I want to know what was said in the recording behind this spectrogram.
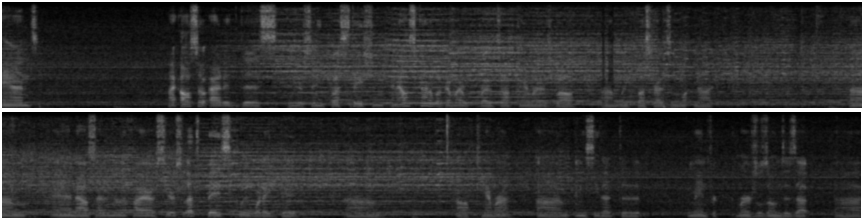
and I also added this intercity bus station, and I also kind of looked at my routes off camera as well, um, like bus routes and whatnot. Um, and I also added another firehouse here, so that's basically what I did um, off camera. Um, and you see that the, demand for commercial zones is up. Uh,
